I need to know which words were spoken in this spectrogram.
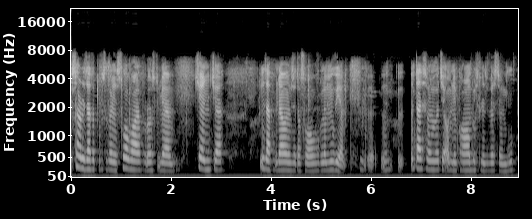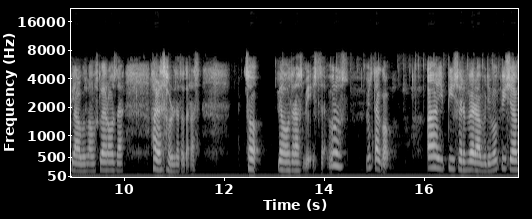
Sorry za to powtórzenie słowa, po prostu miałem cięcie i zapomniałem, że to słowo w ogóle mówiłem. I Teraz możecie o mnie pomyśleć, że jestem głupi albo że mam sklerozę, ale sorry za to teraz. Co miało teraz miejsce? Po prostu, więc tego. IP serwera będzie w opisie.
